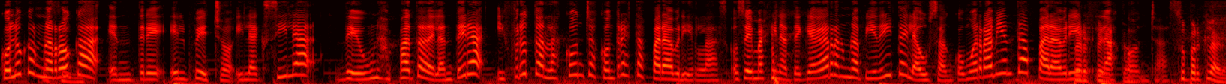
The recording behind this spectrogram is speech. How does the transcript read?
colocan una roca entre el pecho y la axila de una pata delantera y frotan las conchas contra estas para abrirlas. O sea, imagínate que agarran una piedrita y la usan como herramienta para abrir las conchas. Súper claro.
